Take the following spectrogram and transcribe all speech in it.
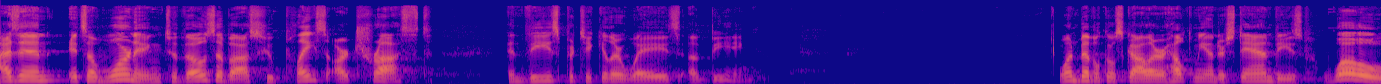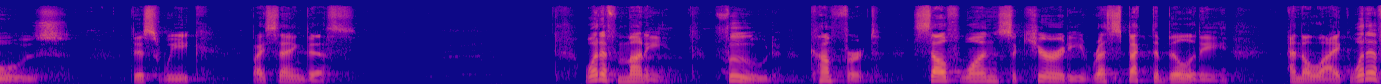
As in, it's a warning to those of us who place our trust in these particular ways of being. One biblical scholar helped me understand these woes this week by saying this What if money, food, comfort, self won security, respectability, and the like, what if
